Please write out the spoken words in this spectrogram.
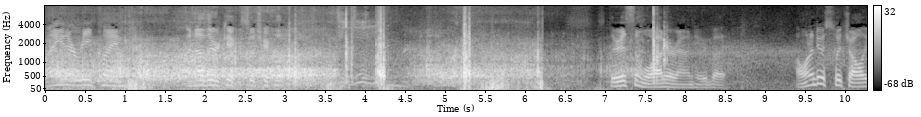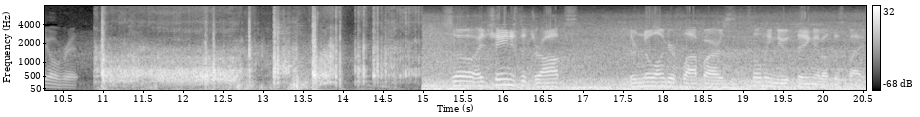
I'm gonna reclaim another kick, switch kick flip. There is some water around here, but I want to do a switch ollie over it. So I changed the drops. They're no longer flat bars. It's the only new thing about this bike.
